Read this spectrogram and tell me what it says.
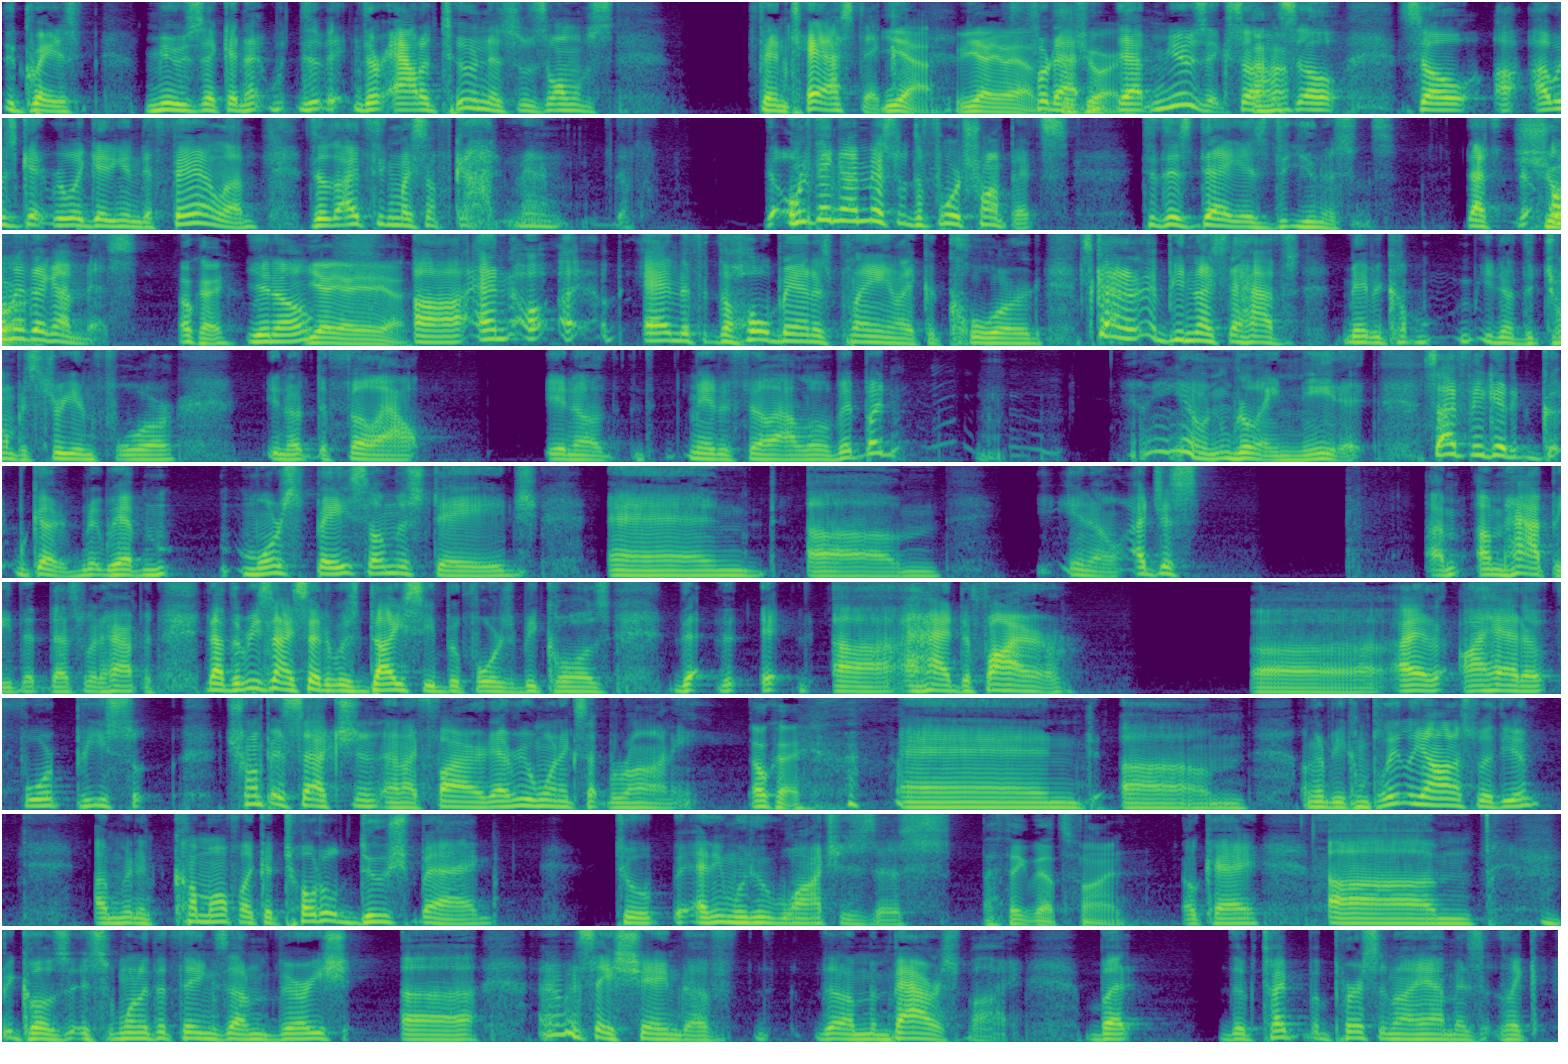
the greatest music. And it, their out of tuneness was almost fantastic. Yeah, yeah, yeah, for that sure. that music. So Uh-huh. so so uh, I was get really getting into Fela. So I think to myself, God, man, the, the only thing I miss with the four trumpets to this day is the unisons. That's the Sure. only thing I miss. Okay. You know? Yeah, yeah, yeah, yeah. Uh, and uh, and if the whole band is playing like a chord, it's kind of it'd be nice to have maybe a couple, you know, the trumpets three and four, you know, to fill out, you know, maybe fill out a little bit, but you don't really need it. So I figured, good, good. we have m- more space on the stage, and um, you know, I just. I'm, I'm happy that that's what happened. Now, the reason I said it was dicey before is because the- it, uh, I had to fire uh, I had, I had a four piece trumpet section and I fired everyone except Ronnie. Okay. And um, I'm going to be completely honest with you. I'm going to come off like a total douchebag to anyone who watches this. I think that's fine. Okay, um, because it's one of the things I'm very sh- uh, I don't want to say ashamed of that I'm embarrassed by, but the type of person I am is like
